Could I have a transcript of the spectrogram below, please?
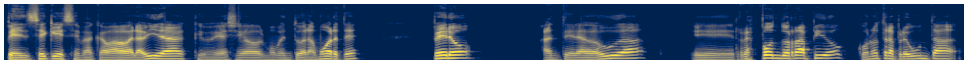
pensé que se me acababa la vida, que me había llegado el momento de la muerte, pero ante la duda eh, respondo rápido con otra pregunta,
